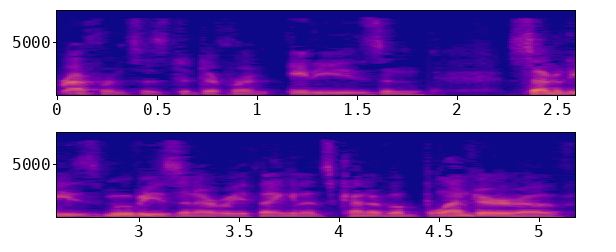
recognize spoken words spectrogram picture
references to different 80s and 70s movies and everything, and it's kind of a blender of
